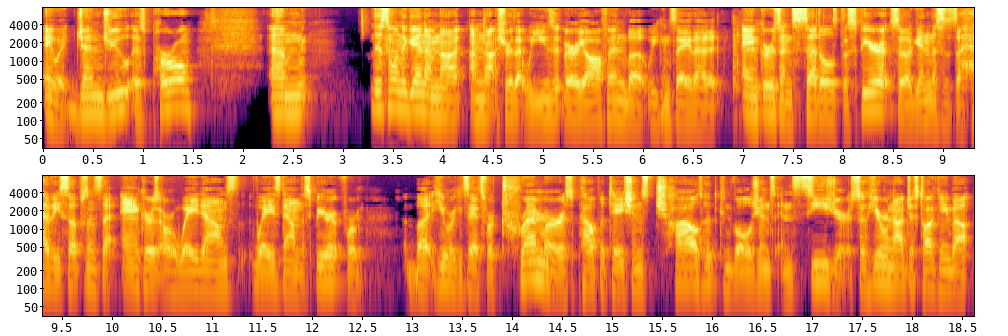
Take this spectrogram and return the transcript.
Anyway, Zhen Zhu is pearl. Um, this one again, I'm not I'm not sure that we use it very often, but we can say that it anchors and settles the spirit. So again, this is a heavy substance that anchors or weigh down weighs down the spirit for but here we can say it's for tremors, palpitations, childhood convulsions, and seizures. So here we're not just talking about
